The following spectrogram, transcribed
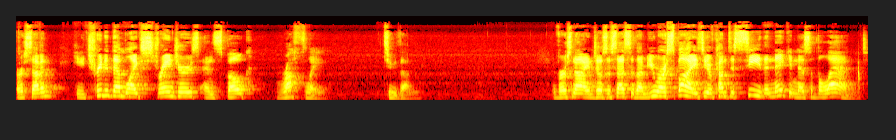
Verse 7 he treated them like strangers and spoke roughly to them. In verse 9, Joseph says to them, You are spies, you have come to see the nakedness of the land.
